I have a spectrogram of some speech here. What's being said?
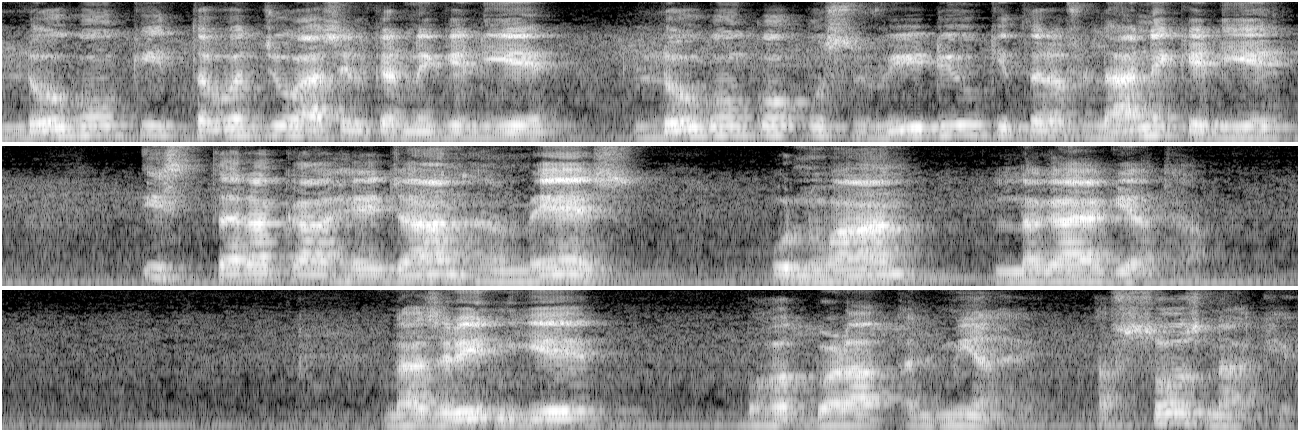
लोगों की तवज्जो हासिल करने के लिए, लोगों को उस वीडियो की तरफ़ लाने के लिए, इस तरह का हैजान हमेश उनवान लगाया गया था। नाजरीन, ये बहुत बड़ा अलमिया है, अफसोसनाक है।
